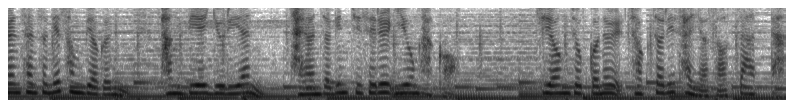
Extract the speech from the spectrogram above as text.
북한 산성의 성벽은 방비에 유리한 자연적인 지세를 이용하고 지형 조건을 적절히 살려서 쌓았다.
